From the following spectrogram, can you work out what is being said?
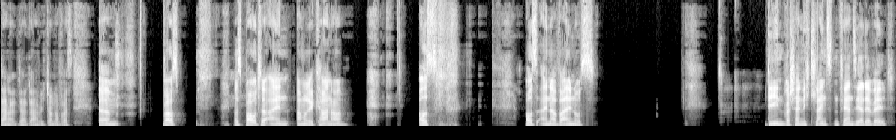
da, da, da habe ich doch noch was. Ähm, was, was baute ein Amerikaner aus aus einer Walnuss den wahrscheinlich kleinsten Fernseher der Welt,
